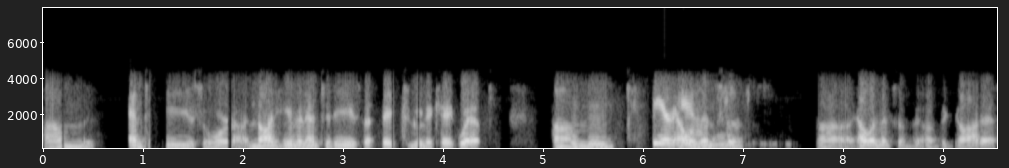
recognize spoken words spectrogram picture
um, entities or uh, non-human entities that they communicate with. Um, mm-hmm. elements of uh, elements of the, of the goddess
